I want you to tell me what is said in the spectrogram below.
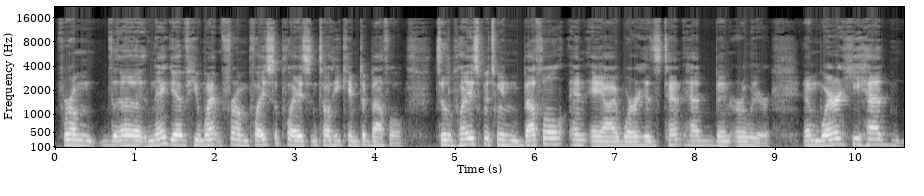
From the Negev, he went from place to place until he came to Bethel, to the place between Bethel and Ai where his tent had been earlier, and where he had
